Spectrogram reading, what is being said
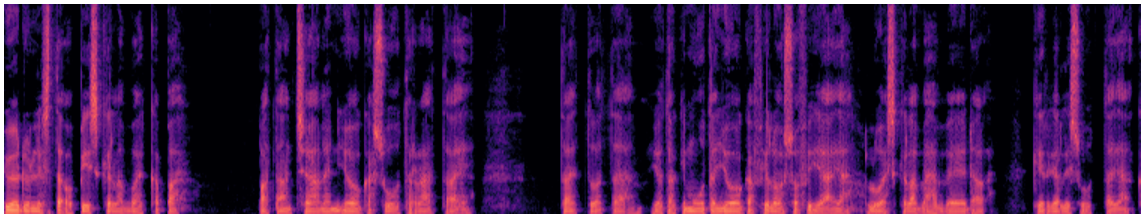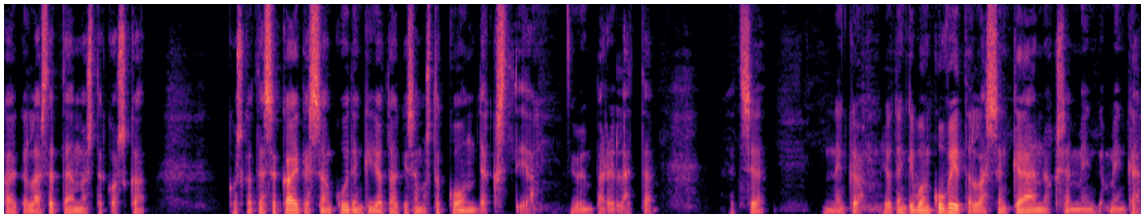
hyödyllistä opiskella vaikkapa Patanjalin joogasuutraa tai, tai tuota, jotakin muuta joogafilosofiaa ja lueskella vähän Veda-kirjallisuutta ja kaikenlaista tämmöistä, koska, koska tässä kaikessa on kuitenkin jotakin semmoista kontekstia ympärillä, että, että se niin jotenkin voin kuvitella sen käännöksen, minkä, minkä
